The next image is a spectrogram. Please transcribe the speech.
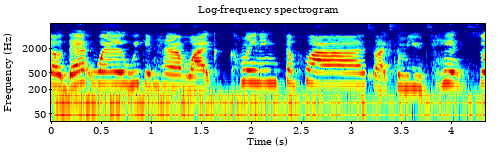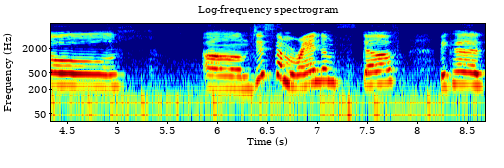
so that way we can have like cleaning supplies, like some utensils, um, just some random stuff because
